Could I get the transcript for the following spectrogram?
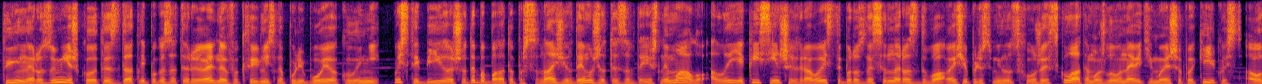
Ти не розумієш, коли ти здатний показати реальну ефективність на полі бою, а коли ні. Ось ти бігаєш, у тебе багато персонажів, де може ти завдаєш немало, але якийсь інший гравець тебе рознесе на раз-два, маючи плюс-мінус схожий склад, а можливо навіть і менше по кількості. А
